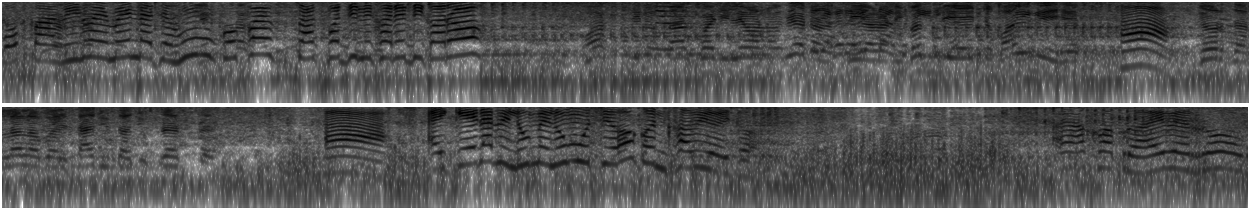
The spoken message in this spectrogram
પપ્પા વીણવાય મહિના છે. હું પપ્પા શાકભાજીની ખરીદી કરો? શાકભાજી લેવાનું છે શિયાળાની બધી આઈટમ આવી ગઈ છે. હા. જોરદાર લાલાભાઈ તાજું તાજું ફ્રેશ ફ્રેશ હા. આ કેળાની લૂમે લૂમું છે હો કોઈને ખાવી હોય તો. આ આખો આપણો હાઈવે રોડ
